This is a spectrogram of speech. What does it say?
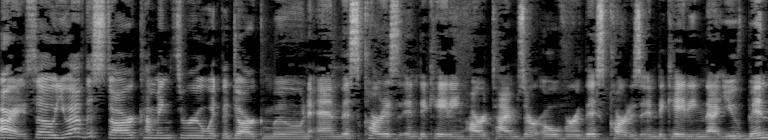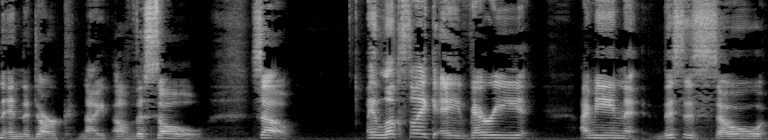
All right, so you have the star coming through with the dark moon, and this card is indicating hard times are over. This card is indicating that you've been in the dark night of the soul. So it looks like a very I mean, this is so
